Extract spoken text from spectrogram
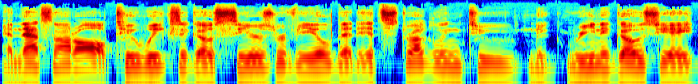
And that's not all. Two weeks ago, Sears revealed that it's struggling to ne- renegotiate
